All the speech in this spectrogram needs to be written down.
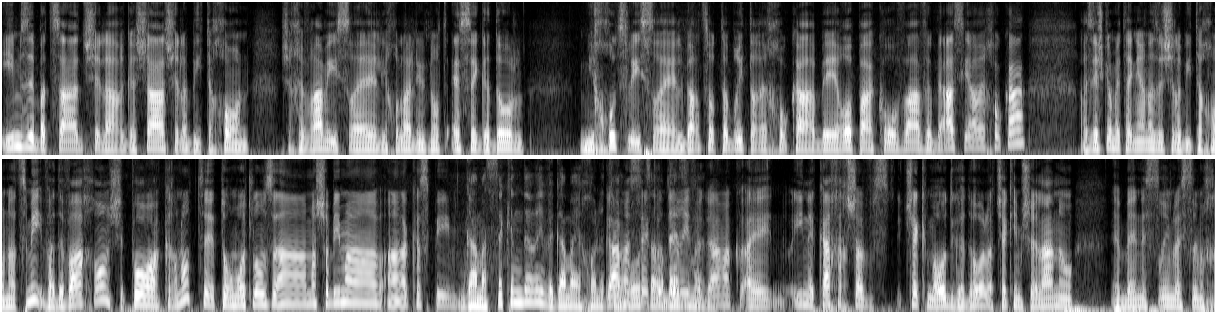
אם זה בצד של ההרגשה של הביטחון, שחברה מישראל יכולה לבנות עסק גדול מחוץ לישראל, בארצות הברית הרחוקה, באירופה הקרובה ובאסיה הרחוקה, אז יש גם את העניין הזה של הביטחון העצמי. והדבר האחרון, שפה הקרנות אה, תורמות לו, זה המשאבים הכספיים. גם הסקנדרי וגם היכולת גם לרוץ הרבה זמן. וגם, הק- אה, הנה, קח עכשיו צ'ק מאוד גדול, הצ'קים שלנו הם בין 20 ל-25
